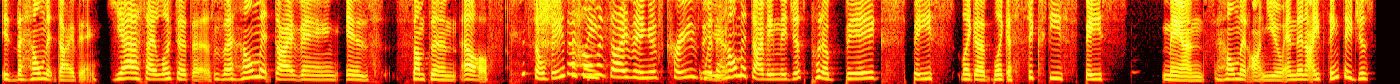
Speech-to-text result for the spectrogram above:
is the helmet diving. Yes, I looked at this. The helmet diving is something else. So The basically helmet diving is crazy. with helmet diving they just put a big space like a like a 60s space man's helmet on you and then I think they just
